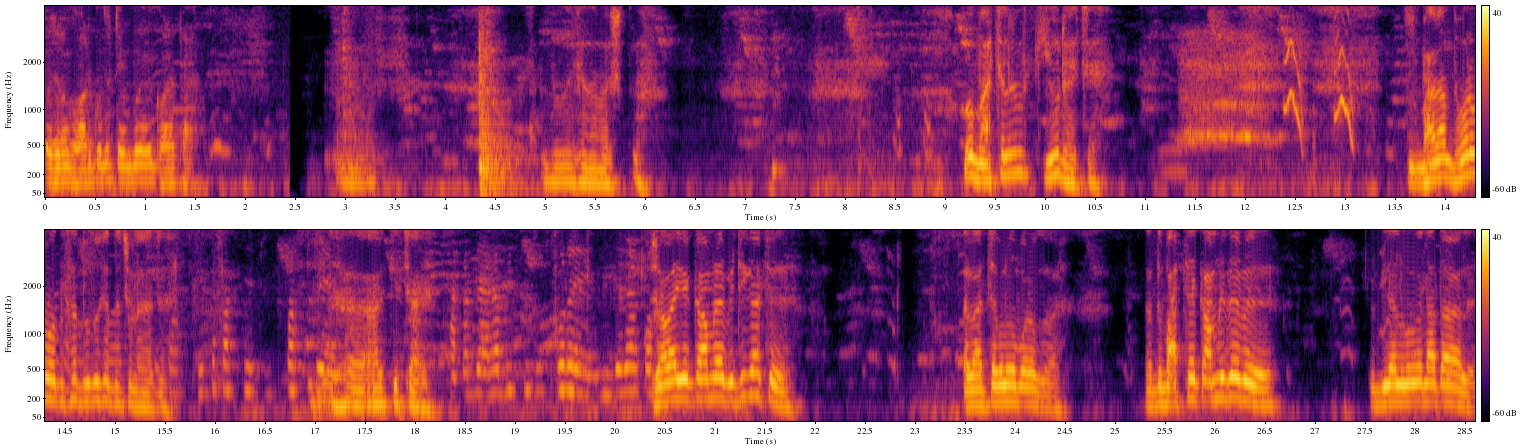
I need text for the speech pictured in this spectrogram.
ওই জন্য ঘর করছে টেম্পোরারি ঘরে থাক। দুধ খেতে ব্যস্ত ও বাচ্চাগুলো কিউট হয়েছে। ভালো ধরবো তো দুধ খেতে চলে গেছে। হ্যাঁ আর কি চাই? সবাইকে কামড়াবি, ঠিক আছে? বাচ্চাগুলোকে বড় কর। না তো বাচ্চাকে কামড়ি দেবে। বিড়ালগুলোকে না তাড়ালে।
